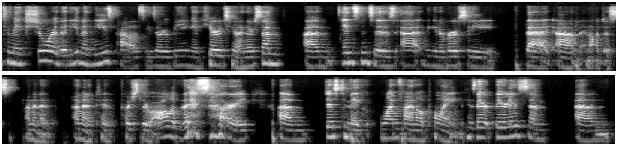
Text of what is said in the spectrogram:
to make sure that even these policies are being adhered to. And there's some um, instances at the university that, um, and I'll just, I'm gonna, I'm gonna push through all of this, sorry, um, just to make one final point, because there, there is some, um,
